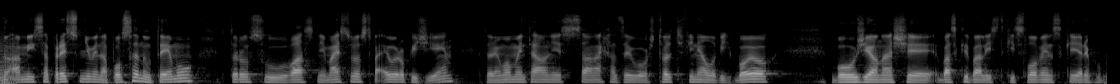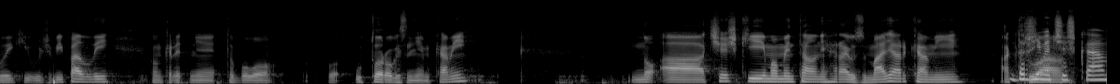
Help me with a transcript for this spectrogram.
No a my sa presunieme na poslednú tému, ktorou sú vlastne majstrovstvá Európy žien, ktoré momentálne sa nachádzajú vo štvrťfinálových bojoch. Bohužiaľ naše basketbalistky Slovenskej republiky už vypadli, konkrétne to bolo v útorok s Nemkami. No a Češky momentálne hrajú s Maďarkami. Aktuál... Držíme Češkám.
